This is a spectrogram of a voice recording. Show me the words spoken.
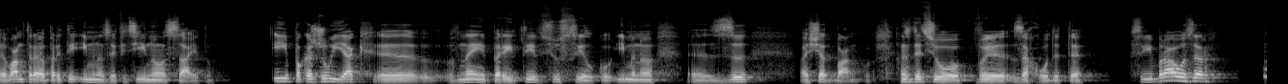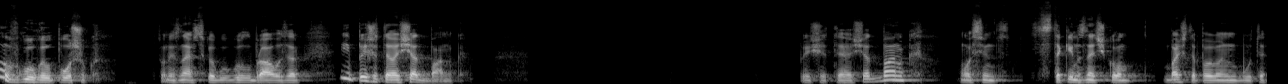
е, вам треба перейти іменно з офіційного сайту. І покажу, як е, в неї перейти в цю ссылку іменно е, з Ощадбанку. Для цього ви заходите в свій браузер, ну, в Google пошук, хто не знає, що таке Google браузер, і пишете Ощадбанк. Пишете Ощадбанк. Ось він з таким значком, бачите, повинен бути.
